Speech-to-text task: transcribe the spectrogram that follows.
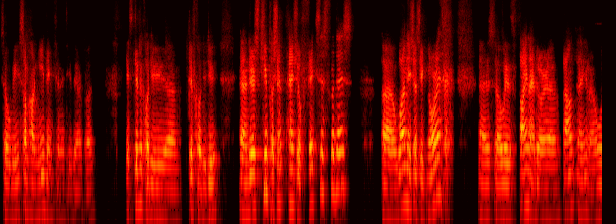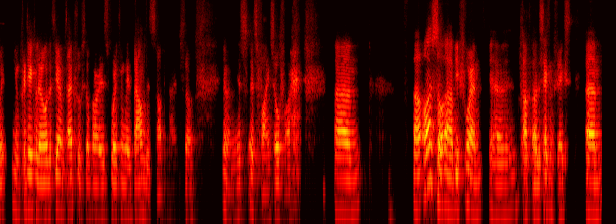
So we somehow need the infinity there, but it's difficult to um, difficult to do. And there's two potential fixes for this. Uh, one is just ignore it. Uh, so with finite or uh, bound, uh, you know, in particular, all the theorems I proved so far is working with bounded stopping time. So, you know, it's it's fine so far. Um, uh, also, uh, before I talk about the second fix, um,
